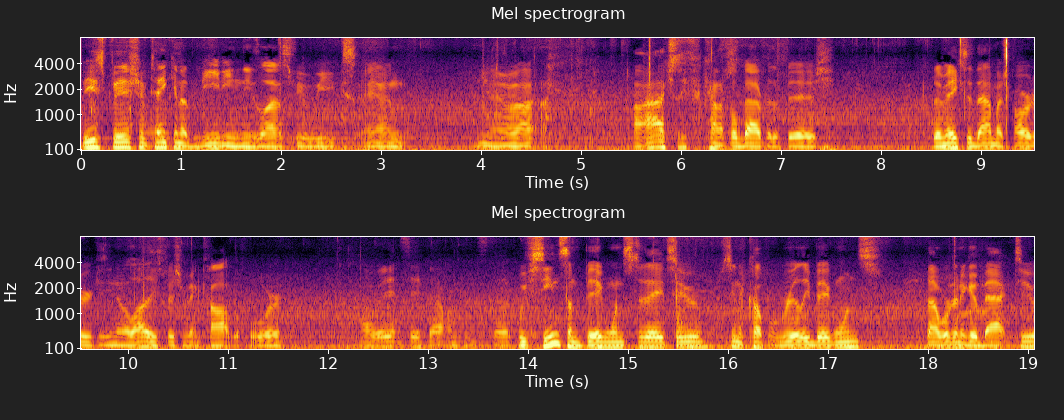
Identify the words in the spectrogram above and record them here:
these fish have taken a beating these last few weeks. And, you know, I, I actually kind of feel bad for the fish. That makes it that much harder because, you know, a lot of these fish have been caught before. Oh, we didn't see if that one's been stuck. We've seen some big ones today too. We've Seen a couple really big ones that we're gonna go back to.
